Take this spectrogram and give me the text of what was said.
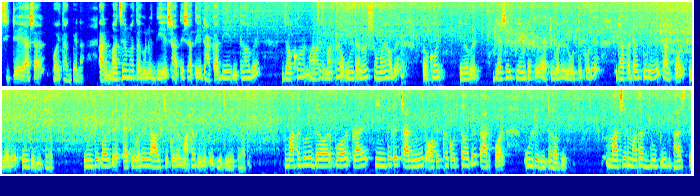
ছিটে আসার ভয় থাকবে না। আর মাছের মাথাগুলো দিয়ে সাথে সাথেই ঢাকা দিয়ে দিতে হবে। যখন মাছের মাথা উল্টানোর সময় হবে, তখন এভাবে গ্যাসের ফ্লেমটাকে একেবারে লোতে করে ঢাকাটা তুলে তারপর এভাবে উল্টে দিতে হবে। উল্টে পাল্টে একেবারে লালচে করে মাথাগুলোকে ভেজে নিতে হবে। মাথাগুলো দেওয়ার পর প্রায় তিন থেকে চার মিনিট অপেক্ষা করতে হবে, তারপর উল্টে দিতে হবে। মাছের মাথার দু পিঠ ভাজতে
